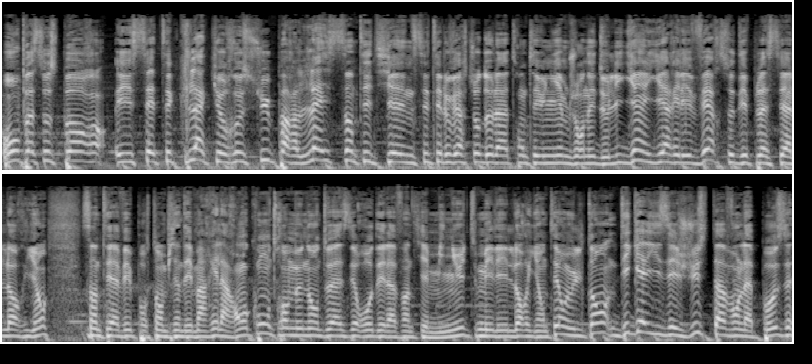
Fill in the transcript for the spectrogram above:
On passe au sport et cette claque reçue par l'AS Saint-Etienne. C'était l'ouverture de la 31e journée de Ligue 1. Hier, et les Verts se déplaçaient à Lorient. saint avait pourtant bien démarré la rencontre en menant 2 à 0 dès la 20e minute, mais les Lorientais ont eu le temps d'égaliser juste avant la pause.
